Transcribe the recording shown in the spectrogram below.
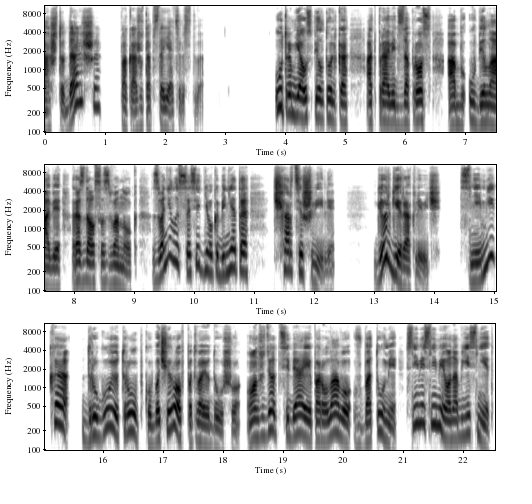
А что дальше, покажут обстоятельства. Утром я успел только отправить запрос об Убелаве. Раздался звонок. Звонил из соседнего кабинета Чартишвили. «Георгий Ираклевич, сними-ка другую трубку, Бочаров по твою душу. Он ждет тебя и Парулаву в Батуми. Сними, сними, он объяснит.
